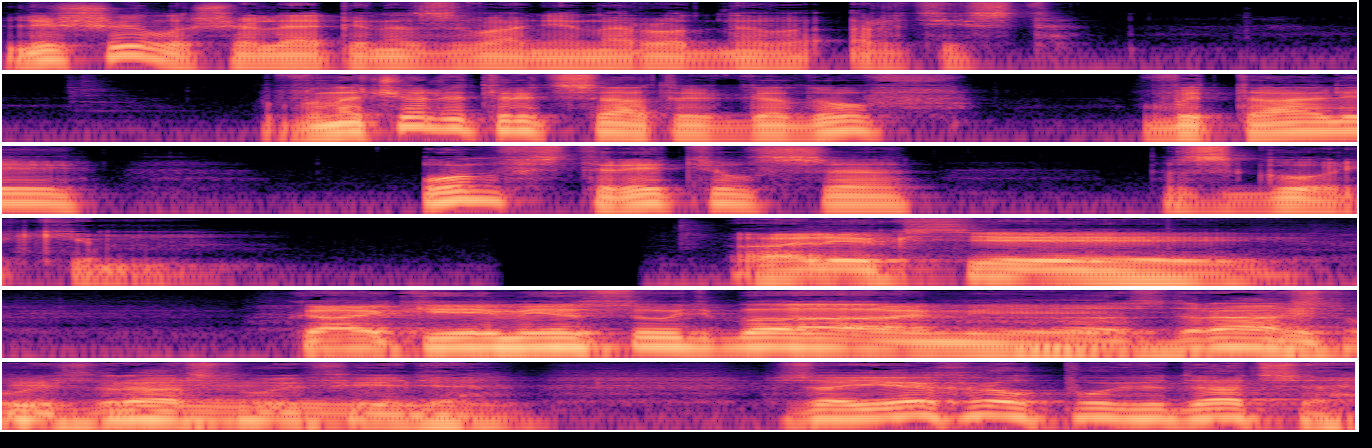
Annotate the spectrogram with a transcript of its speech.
лишило Шаляпина звания народного артиста. В начале 30-х годов в Италии он встретился с Горьким. Алексей, какими судьбами? А, Здравствуй, здравствуй, Федя. Заехал повидаться.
